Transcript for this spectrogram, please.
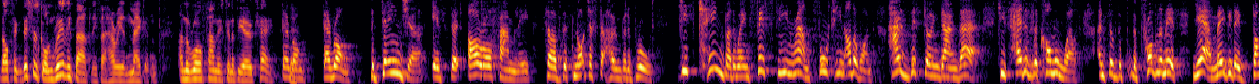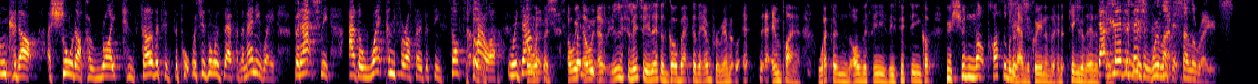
they'll think this has gone really badly for Harry and Meghan, and the royal family is going to be okay. They're yeah. wrong. They're wrong. The danger is that our royal family serves us not just at home but abroad. He's king, by the way, in 15 rounds, 14 other ones. How's this going down there? He's head of the Commonwealth. And so the, the problem is, yeah, maybe they've bunkered up, shored up a right conservative support, which is always there for them anyway. But actually, as a weapon for us overseas, soft oh. power, we're damaged. Are we, are we, are we, literally, let's just go back to the emperor. We have the empire, weapons overseas, these 15 who should not possibly so have the queen and the king of the head of state. That's their decision. This will accelerate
